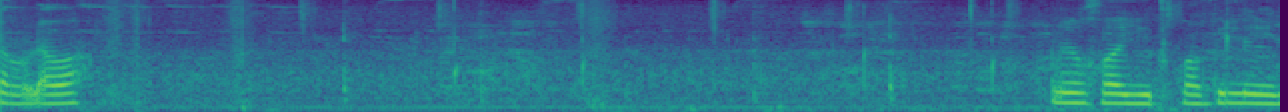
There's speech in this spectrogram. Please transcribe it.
สียงแล้วอะไม่เคยหยุดความพิเรน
